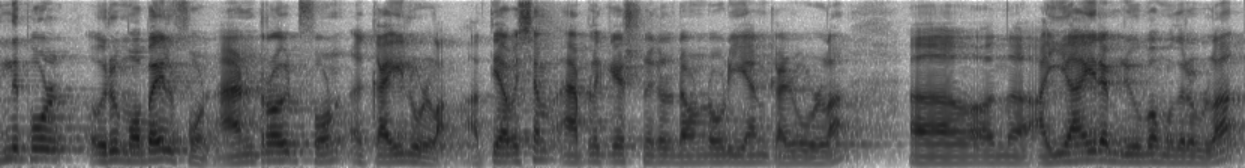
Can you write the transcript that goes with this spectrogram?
ഇന്നിപ്പോൾ ഒരു മൊബൈൽ ഫോൺ ആൻഡ്രോയിഡ് ഫോൺ കയ്യിലുള്ള അത്യാവശ്യം ആപ്ലിക്കേഷനുകൾ ഡൗൺലോഡ് ചെയ്യാൻ കഴിവുള്ള അയ്യായിരം രൂപ മുതലുള്ള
